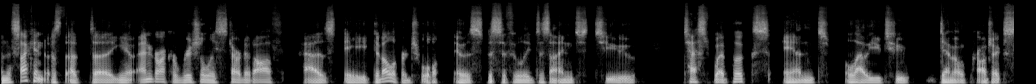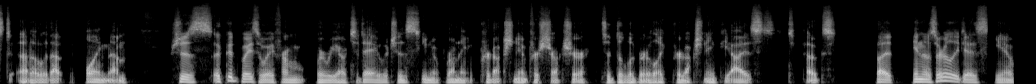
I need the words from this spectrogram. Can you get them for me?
And the second was that uh, you know ngrok originally started off as a developer tool. It was specifically designed to test webhooks and allow you to demo projects uh, without deploying them, which is a good ways away from where we are today, which is you know running production infrastructure to deliver like production APIs to folks. But in those early days, you know,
